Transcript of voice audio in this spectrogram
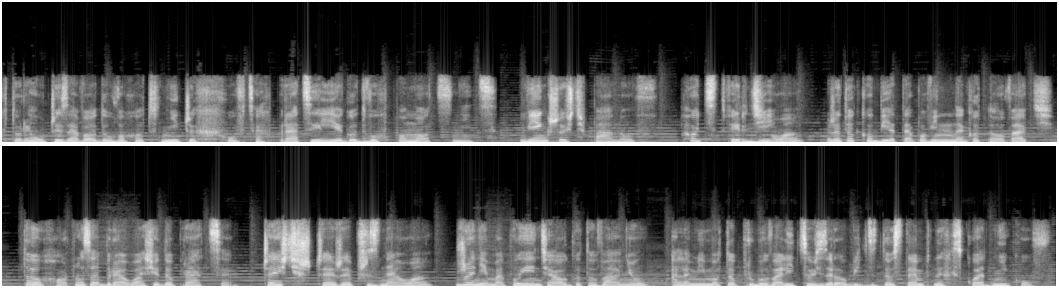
który uczy zawodu w ochotniczych chówcach pracy i jego dwóch pomocnic. Większość panów, choć stwierdziła, że to kobieta powinna gotować, to ochoczo zabrała się do pracy. Część szczerze przyznała, że nie ma pojęcia o gotowaniu, ale mimo to próbowali coś zrobić z dostępnych składników.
